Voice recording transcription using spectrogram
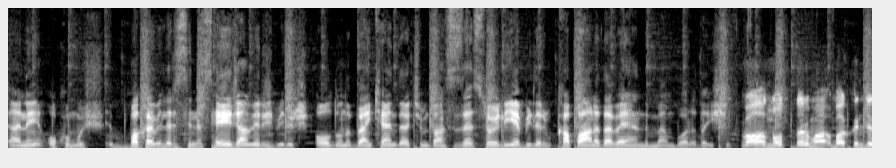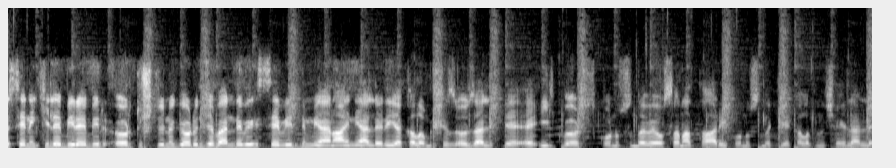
yani okumuş. Bakabilirsiniz. Heyecan verici bir iş olduğunu ben kendi açımdan size söyleyebilirim. Kapağını da beğendim ben bu arada işin. Valla notlarıma bakınca seninkiyle birebir örtüştüğünü görünce ben de bir sevindim yani. Aynı yerleri yakalamışız. Özellikle e, ilk verse konusunda ve o sanat tarihi konusundaki yakaladığın şeylerle.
